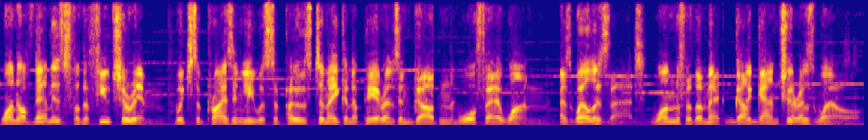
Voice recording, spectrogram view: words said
One of them is for the future imp, which surprisingly was supposed to make an appearance in Garden Warfare 1, as well as that one for the Mech Gargantua as well.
